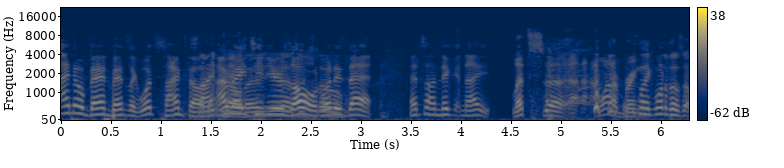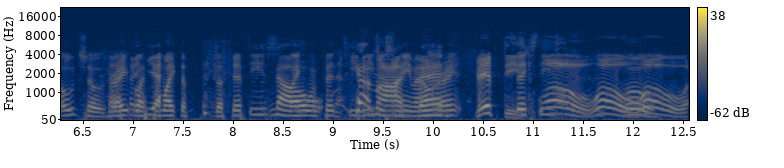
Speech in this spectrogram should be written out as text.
I know Ben. Ben's like, what's Seinfeld? I'm 18 years old. What so- that? That's on Nick at Nite. Let's. Uh, I, I want to bring it's like one of those old shows, right? Like Yeah. from like the the 50s. No, like when fit TV come just on, came Ben. out, right? 50s. 60s. Whoa, whoa, Whoa. whoa!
